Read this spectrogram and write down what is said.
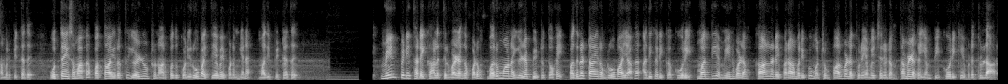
சமர்ப்பித்தது. உத்தேசமாக பத்தாயிரத்து எழுநூற்று நாற்பது கோடி ரூபாய் தேவைப்படும் என மதிப்பிட்டது. மீன்பிடி தடை காலத்தில் வழங்கப்படும் வருமான இழப்பீட்டுத் தொகை பதினெட்டாயிரம் ரூபாயாக அதிகரிக்க கோரி மத்திய மீன்வளம் கால்நடை பராமரிப்பு மற்றும் பால்வளத்துறை அமைச்சரிடம் தமிழக எம்பி கோரிக்கை விடுத்துள்ளார்.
